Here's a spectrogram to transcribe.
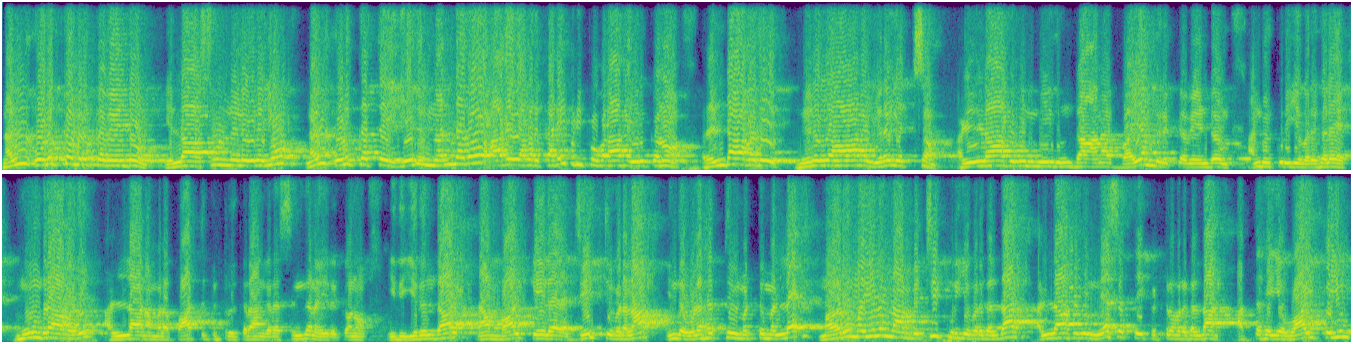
நல் ஒழுக்கம் இருக்க வேண்டும். எல்லா சூழ்நிலையிலையும் நல் ஒழுக்கத்தை எது நல்லதோ அதை அவர் கடைபிடிப்பவராக இருக்கணும். இரண்டாவது நிலையான இரையச்சம். அல்லாஹுவின் மீது உண்டான பயம் இருக்க வேண்டும். அன்பிற்குரியவர்களே மூன்றாவது அல்லாஹ் நம்மளை பார்த்துக்கிட்டு இருக்கிறாங்கிற சிந்தனை இருக்கணும். இது இருந்தால் நாம் வாழ்க்கையில ஜெயித்து விடலாம். இந்த உலகத்தில் மட்டுமல்ல மறுமையிலும் நாம் வெற்றிக்குரியவர்கள் தான். அல்லாஹுவின் நேசத்தை பெற்றவர்கள் தான். அத்தகைய வாய்ப்பையும்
